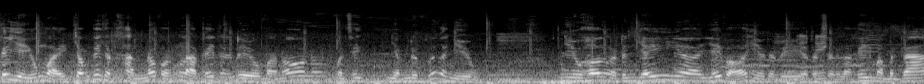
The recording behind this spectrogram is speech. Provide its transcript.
cái gì cũng vậy trong cái thực hành nó vẫn là cái điều mà nó, nó mình sẽ nhận được rất là nhiều ừ. nhiều hơn là trên giấy ờ, giấy vở nhiều tại vì thật sự là khi mà mình ra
